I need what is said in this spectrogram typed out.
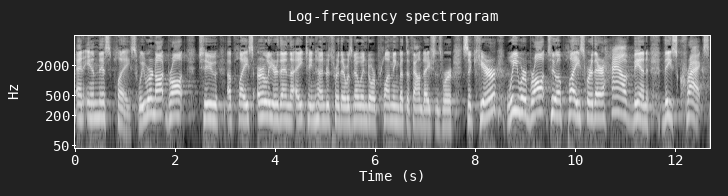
and in this place. We were not brought to a place earlier than the 1800s where there was no indoor plumbing, but the foundations were secure. We were brought to a place where there have been these cracks.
